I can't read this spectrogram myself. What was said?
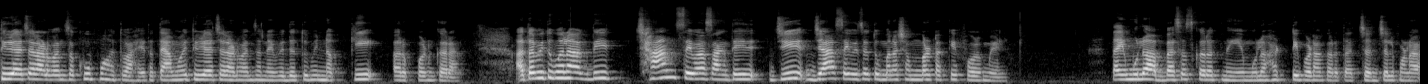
तिळाच्या लाडवांचं खूप महत्त्व आहे. तर त्यामुळे तिळाच्या लाडवांचं नैवेद्य तुम्ही नक्की अर्पण करा. आता मी तुम्हाला अगदी छान सेवा सांगते जी ज्या सेवेचं तुम्हाला शंभर टक्के फळ मिळेल. ताई मुलं अभ्यासच करत नाही आहे मुलं हट्टीपणा करतात चंचलपणा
